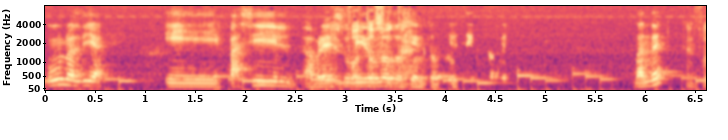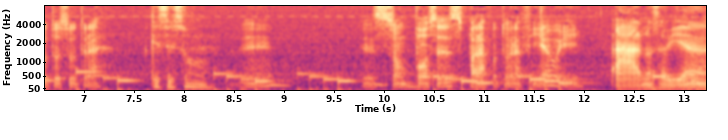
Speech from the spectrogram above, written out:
Uno al día. Y fácil, habré El subido unos Fotosutra. 200 mil. ¿Mande? El Fotosutra. ¿Qué es eso? Eh, es- son poses para fotografía, güey. Ah, no sabía.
